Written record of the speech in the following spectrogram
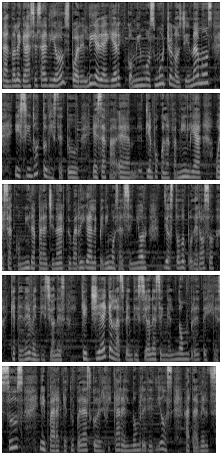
dándole gracias a Dios por el día de ayer comimos mucho, nos llenamos y si no tuviste tú ese eh, tiempo con la familia o esa comida para llenar tu barriga, le pedimos al Señor Dios Todopoderoso que te dé bendiciones, que lleguen las bendiciones en el nombre de Jesús y para que tú puedas glorificar el nombre de Dios a través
